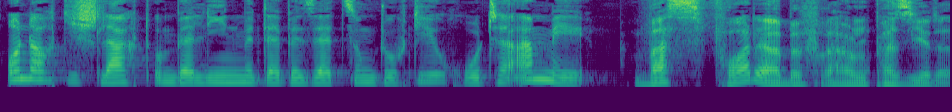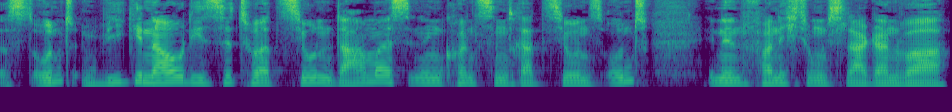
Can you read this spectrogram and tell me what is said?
und auch die Schlacht um Berlin mit der Besetzung durch die Rote Armee. Was vor der Befreiung passiert ist und wie genau die Situation damals in den Konzentrations- und in den Vernichtungslagern war,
